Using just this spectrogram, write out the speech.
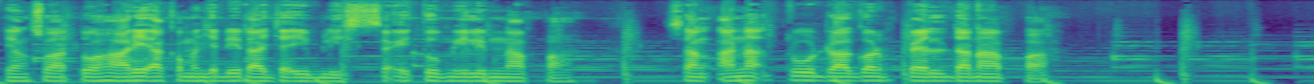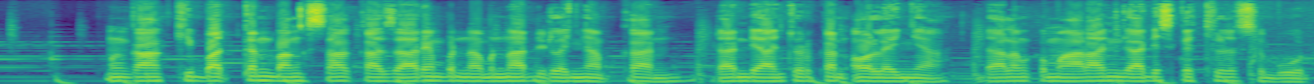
yang suatu hari akan menjadi raja iblis yaitu Milim Napa, sang anak True Dragon Pel dan apa mengakibatkan bangsa Khazar yang benar-benar dilenyapkan dan dihancurkan olehnya dalam kemarahan gadis kecil tersebut.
